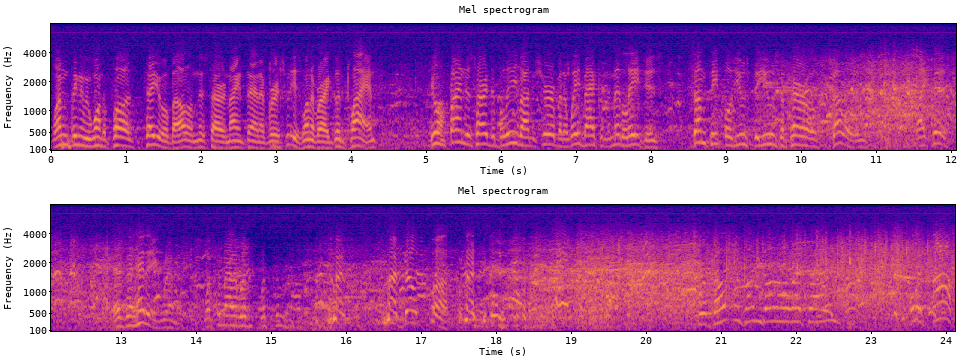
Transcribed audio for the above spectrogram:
one thing that we want to pause to tell you about on this our ninth anniversary is one of our good clients. You'll find this hard to believe, I'm sure, but way back in the Middle Ages, some people used to use a pair of bellows like this as a headache remedy. What's the matter with what's the My, my belt popped. Your belt was undone all that time? Oh, it's off.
